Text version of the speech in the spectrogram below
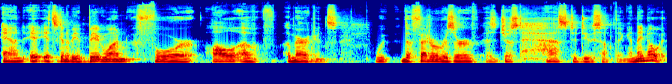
And it, it's going to be a big one for all of Americans. We, the Federal Reserve is just has to do something, and they know it.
